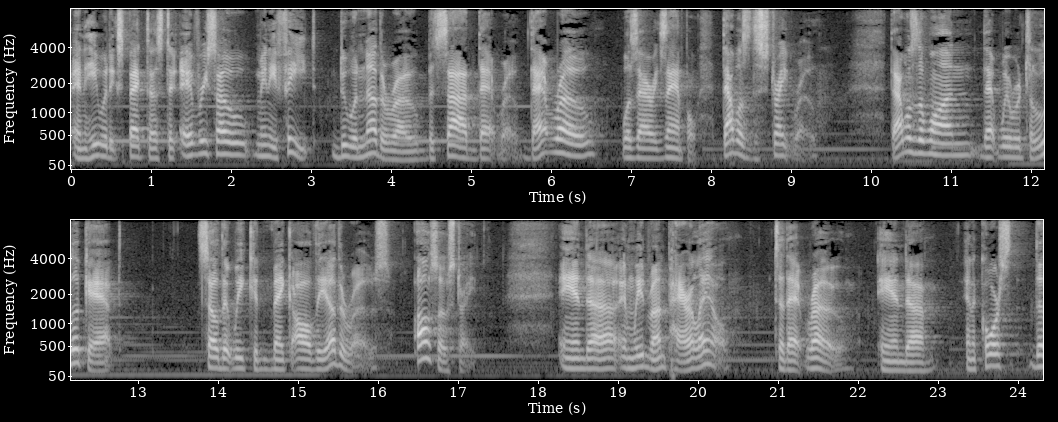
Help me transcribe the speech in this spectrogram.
and he would expect us to every so many feet do another row beside that row. That row was our example. That was the straight row. That was the one that we were to look at so that we could make all the other rows also straight. And uh, and we'd run parallel to that row. And uh, and of course the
